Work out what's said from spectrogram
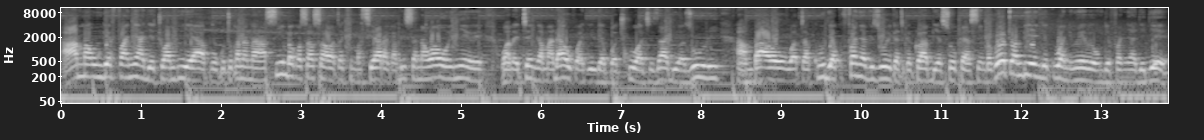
ama ungefanyaje? Tuambie hapo, kutokana na Simba kwa sasa hawataki masiara kabisa, na wao wenyewe wametenga madau kwa ajili ya kuwachukua wachezaji wazuri ambao watakuja kufanya vizuri katika klabu ya soka ya Simba. Kwa hiyo tuambie, ingekuwa ni wewe ungefanyaje? Je,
